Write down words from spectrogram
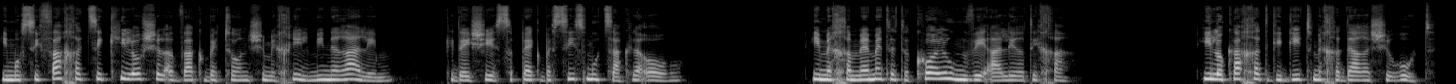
היא מוסיפה חצי קילו של אבק בטון שמכיל מינרלים, כדי שיספק בסיס מוצק לאור. היא מחממת את הכל ומביאה לרתיחה. היא לוקחת גיגית מחדר השירות,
